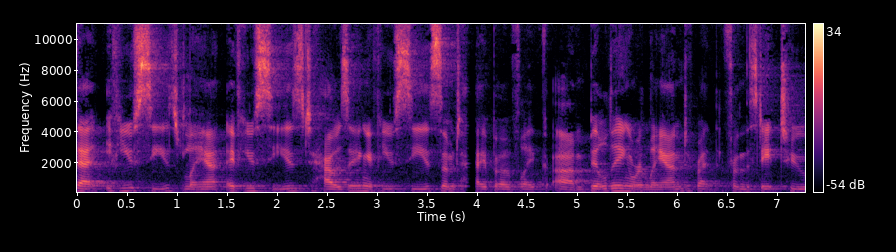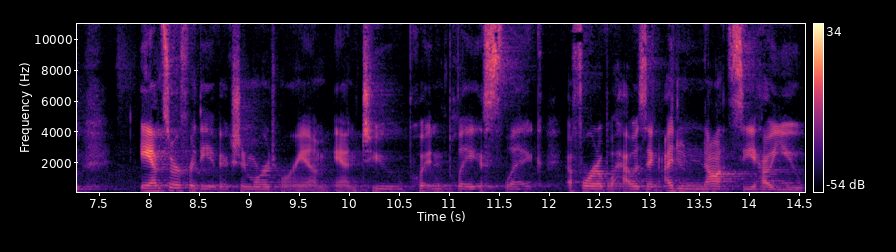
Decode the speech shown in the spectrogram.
that if you seized land, if you seized housing, if you seized some type of like um, building or land from the state to answer for the eviction moratorium and to put in place like affordable housing, I do not see how you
